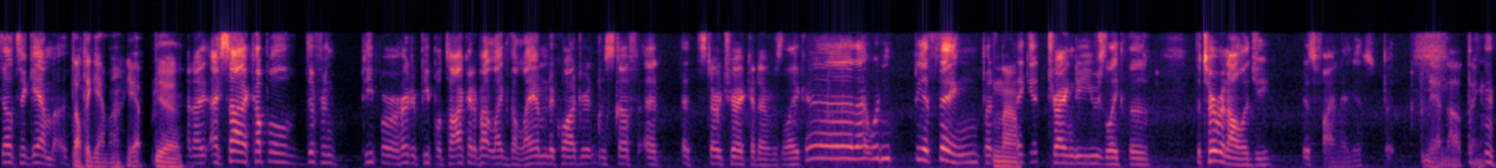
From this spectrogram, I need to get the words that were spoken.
Delta, Gamma. Delta gamma. Yep. Yeah. And I, I saw a couple different people or heard of people talking about like the lambda quadrant and stuff at, at Star Trek, and I was like, uh, that wouldn't be a thing. But No. I get trying to use like the the terminology is fine, I guess. But Yeah, nothing.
